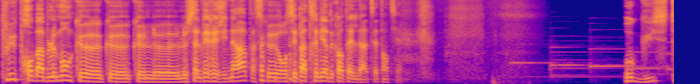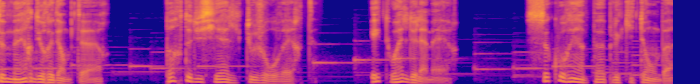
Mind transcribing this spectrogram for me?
plus probablement que, le, le Salve Regina, parce qu'on ne sait pas très bien de quand elle date, cette antienne. Auguste Mère du Rédempteur, porte du ciel toujours ouverte, étoile de la mer, secourez un peuple qui tombe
